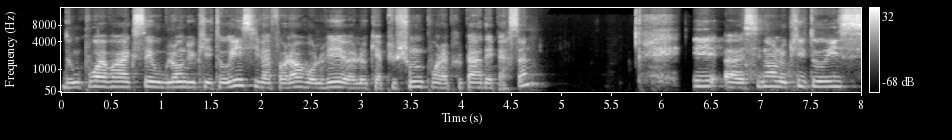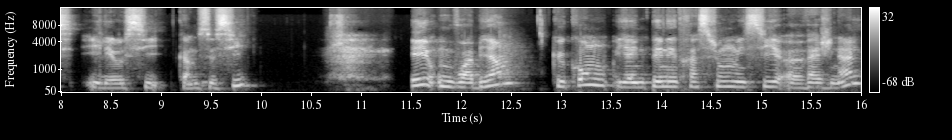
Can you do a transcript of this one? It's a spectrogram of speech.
Donc pour avoir accès au gland du clitoris, il va falloir relever euh, le capuchon pour la plupart des personnes. Et euh, sinon, le clitoris, il est aussi comme ceci. Et on voit bien que quand il y a une pénétration ici euh, vaginale,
